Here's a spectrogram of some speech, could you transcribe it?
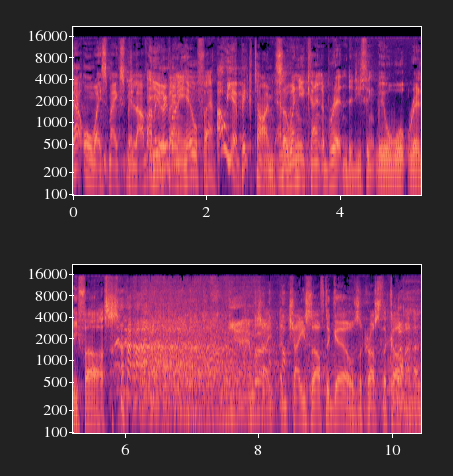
that always makes me laugh. Are you a we were- Benny Hill fan? Oh, yeah, big time. So And- when you came to Britain, did you think we all walk really fast yeah, and, and chase after girls across the common? And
